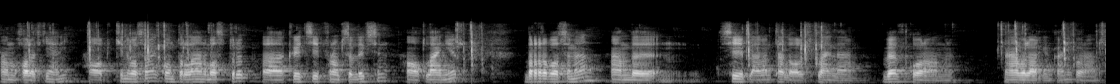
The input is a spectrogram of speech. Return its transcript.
mana bu holatga ya'ni hop ikkini bosaman control ni bosib turib uh, create shape from selection hop linear birni bosaman mana bu shape'larni tanlab olish plane'larini weld ko'raman buni nima bo'larkan qani ko'ramiz.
